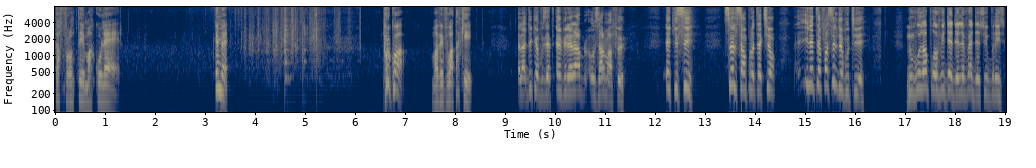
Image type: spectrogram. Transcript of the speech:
d'affronter ma colère. Et mais, pourquoi m'avez-vous attaqué? Elle a dit que vous êtes invulnérable aux armes à feu. Et qu'ici, seul sans protection, il était facile de vous tuer. Nous voulons profiter de l'effet de surprise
